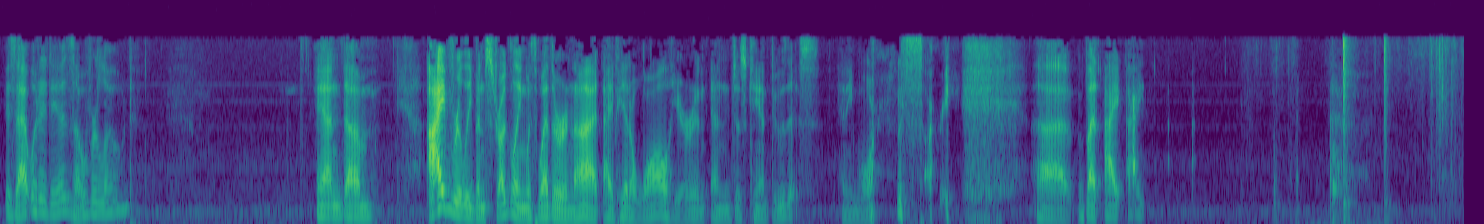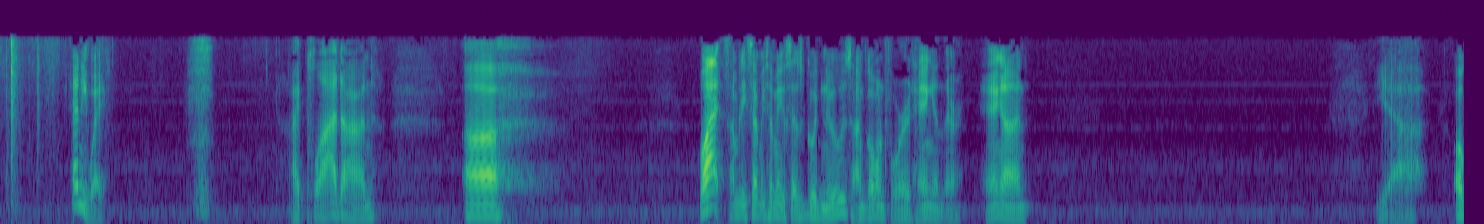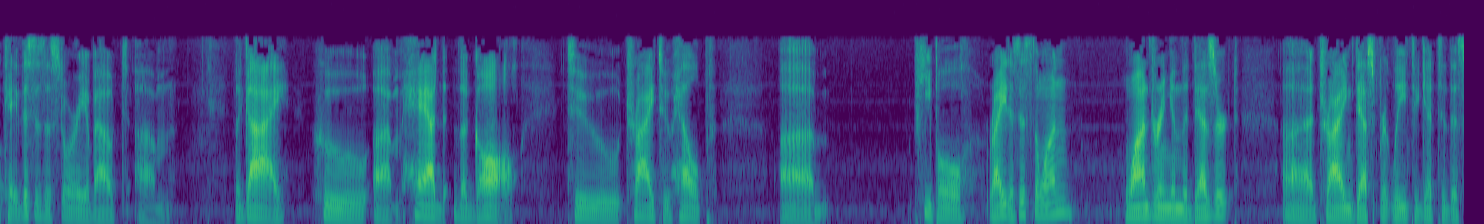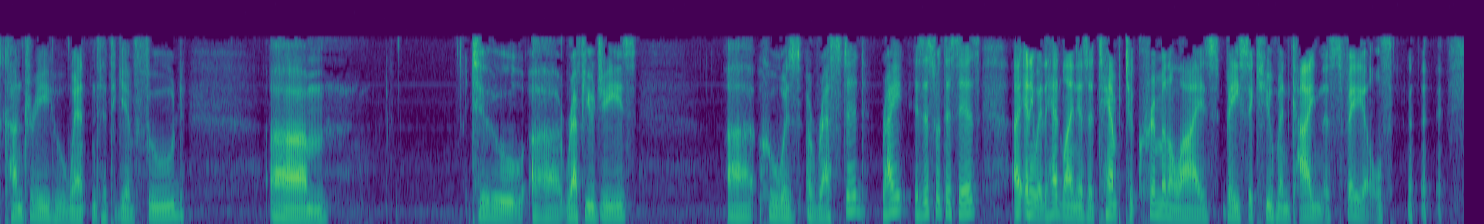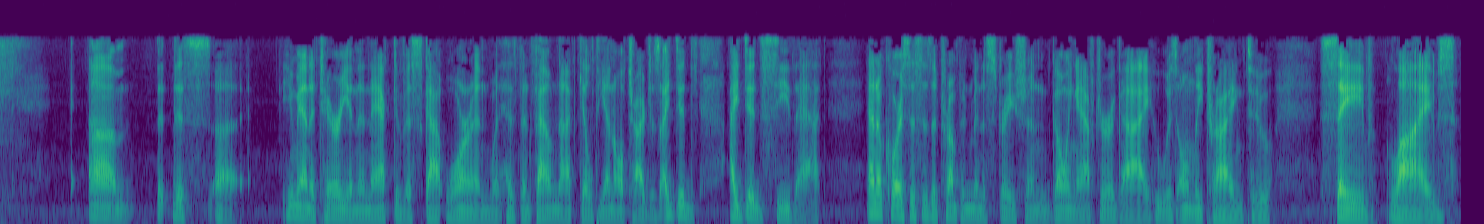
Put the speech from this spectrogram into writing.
Is that what it is? Overload? And um, I've really been struggling with whether or not I've hit a wall here and, and just can't do this anymore. Sorry. Uh, but I, I. Anyway, I plod on. Uh, what? Somebody sent me something that says good news. I'm going for it. Hang in there. Hang on. Yeah. Okay, this is a story about um, the guy who um, had the gall to try to help um, people, right? Is this the one? Wandering in the desert, uh, trying desperately to get to this country, who went to, to give food um, to uh, refugees uh, who was arrested, right? Is this what this is? Uh, anyway, the headline is Attempt to Criminalize Basic Human Kindness Fails. um, this uh, humanitarian and activist, Scott Warren, has been found not guilty on all charges. I did, I did see that. And of course, this is a Trump administration going after a guy who was only trying to save lives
